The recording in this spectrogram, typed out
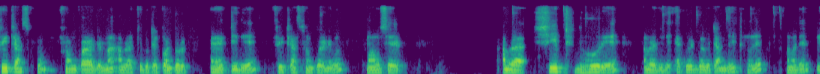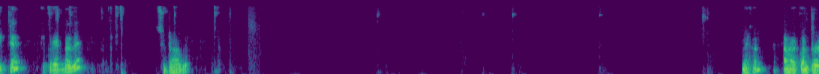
ফ্রি ট্রান্সফর্ম করার জন্য আমরা কিবোর্ডের কন্ট্রোল টি দিয়ে ফ্রি ট্রান্সফর্ম করে নেব। মাউসের আমরা শিফট ধরে আমরা যদি অ্যাকুরেট ভাবে টান দিই তাহলে আমাদের পিকটা অ্যাকুরেট ভাবে ছোট হবে। দেখুন, আমরা কন্ট্রোল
